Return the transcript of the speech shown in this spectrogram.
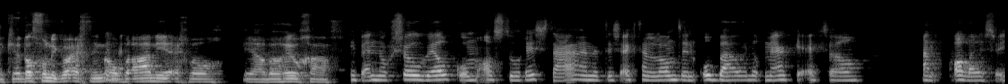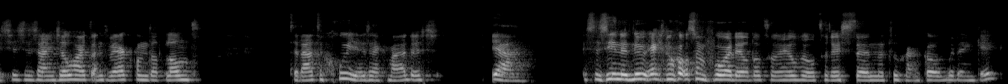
Ik, zeg, dat vond ik wel echt in Albanië echt wel, ja, wel heel gaaf. je bent nog zo welkom als toerist daar. En het is echt een land in opbouw. En dat merk je echt wel aan alles. Weet je. Ze zijn zo hard aan het werken om dat land te laten groeien, zeg maar. Dus ja, ze zien het nu echt nog als een voordeel dat er heel veel toeristen naartoe gaan komen, denk ik.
